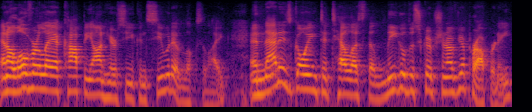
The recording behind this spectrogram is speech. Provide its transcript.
and I'll overlay a copy on here so you can see what it looks like. And that is going to tell us the legal description of your property.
